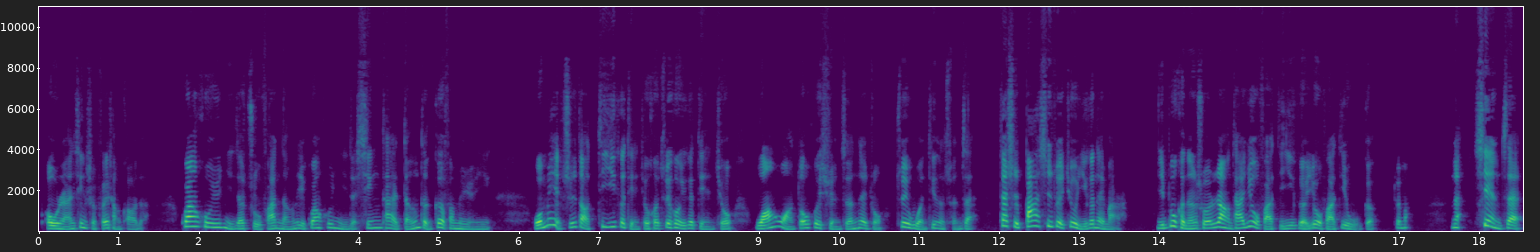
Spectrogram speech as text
偶然性是非常高的，关乎于你的主罚能力，关乎于你的心态等等各方面原因。我们也知道，第一个点球和最后一个点球往往都会选择那种最稳定的存在。但是巴西队就一个内马尔，你不可能说让他又罚第一个又罚第五个，对吗？那现在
